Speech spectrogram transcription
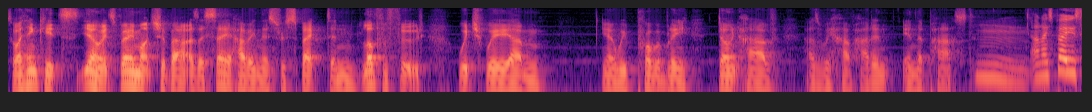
So I think it's you know it's very much about, as I say, having this respect and love for food, which we um, you know we probably don't have as we have had in in the past. And I suppose,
